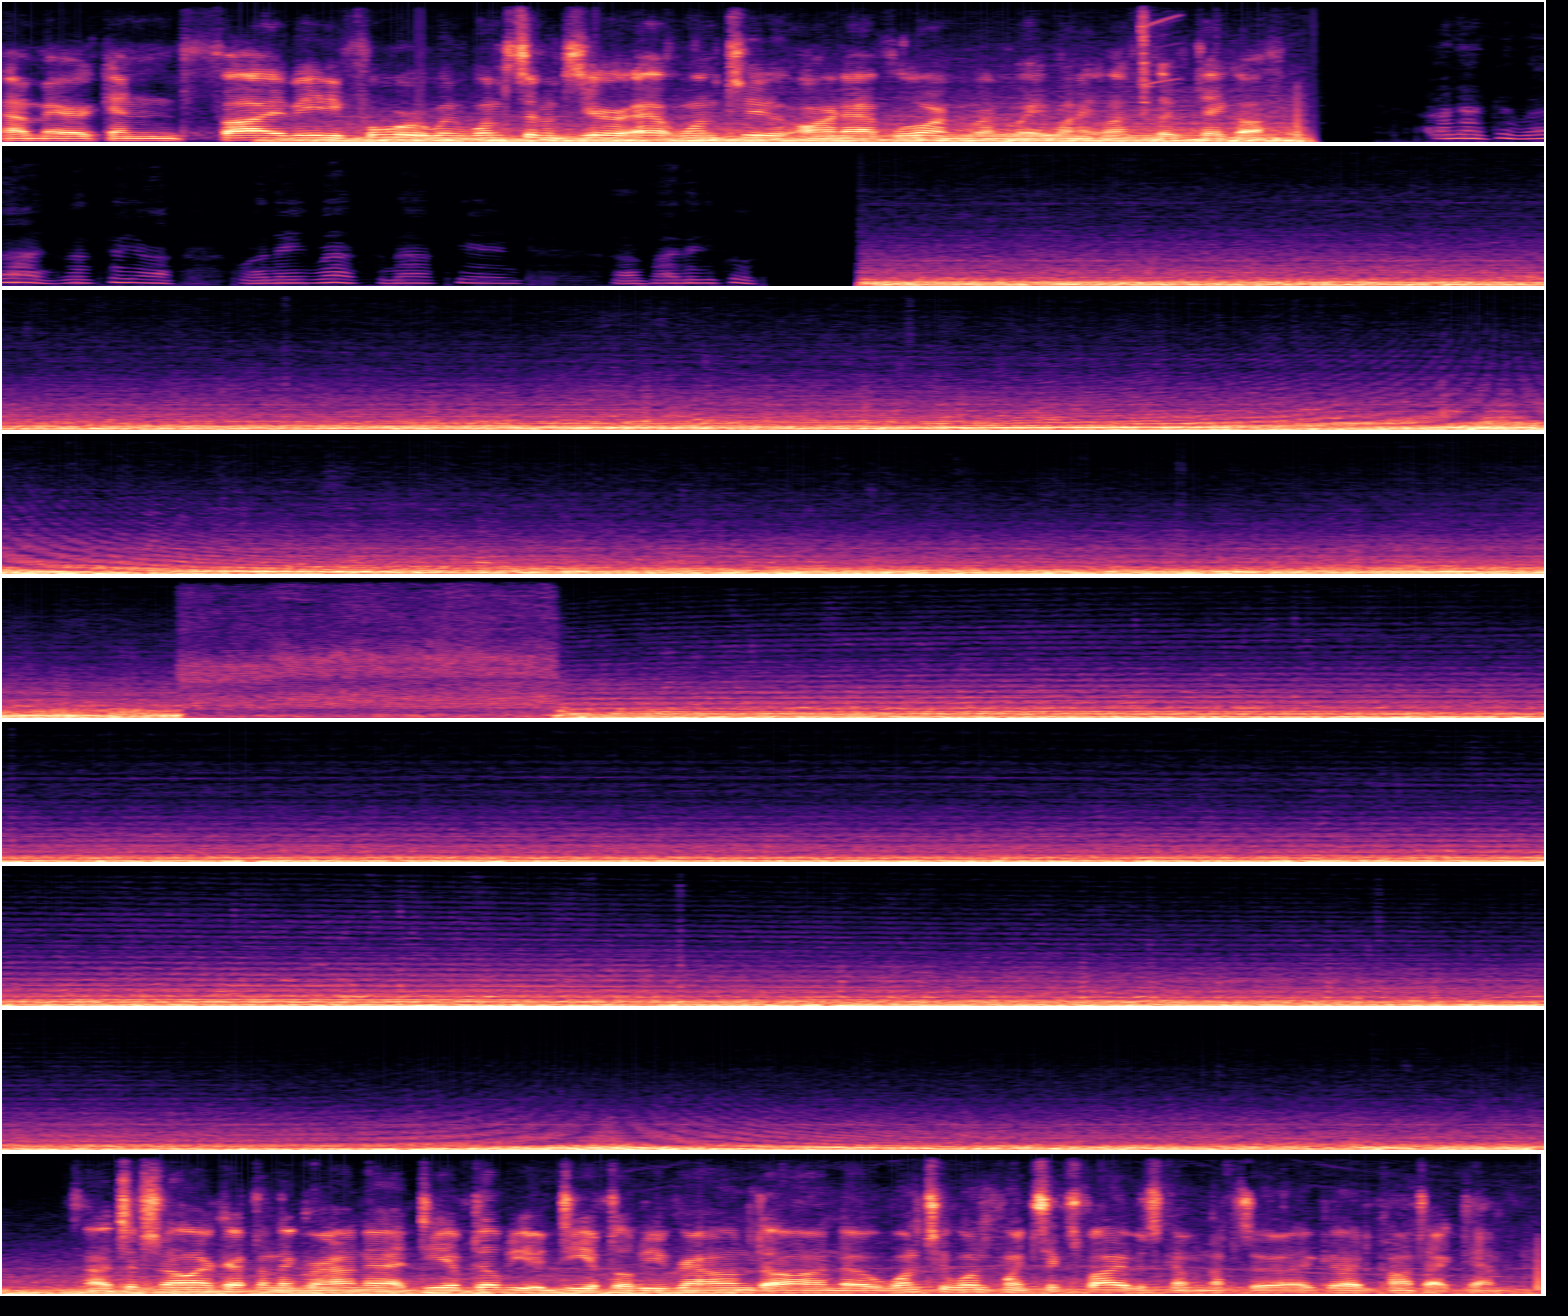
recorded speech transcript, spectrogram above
American 584, wind 170 at 12, RNAV Lauren, runway 18 left, clear for takeoff. Oh, uh, one eight left, and now uh, 584. Uh, attention all aircraft on the ground at DFW. DFW ground on uh, 121.65 is coming up, so uh, go ahead contact him.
